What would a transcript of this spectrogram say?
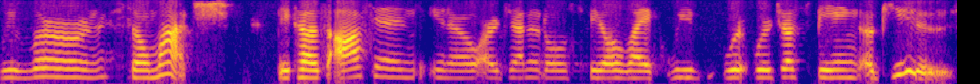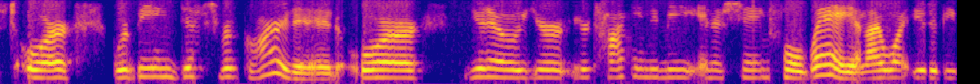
we learn so much because often you know our genitals feel like we we're, we're just being abused or we're being disregarded or you know you're you're talking to me in a shameful way and i want you to be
